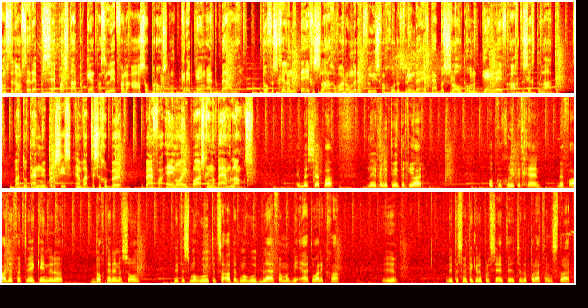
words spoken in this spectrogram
Amsterdamse rapper Seppa staat bekend als lid van de ASO Bros, een cripgang uit de Bijlmer. Door verschillende tegenslagen, waaronder het verlies van goede vrienden, heeft hij besloten om het gangleven achter zich te laten. Wat doet hij nu precies en wat is er gebeurd? Wij van 101 Bars gingen bij hem langs. Ik ben Seppa, 29 jaar, opgegroeid in Gen. ben vader van twee kinderen, dochter en een zoon. Dit is mijn hoed, het zal altijd mijn hoed blijven, maakt niet uit waar ik ga. Dit is wat ik represent, de praat van de straat.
